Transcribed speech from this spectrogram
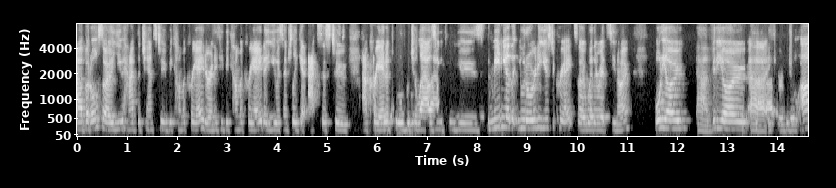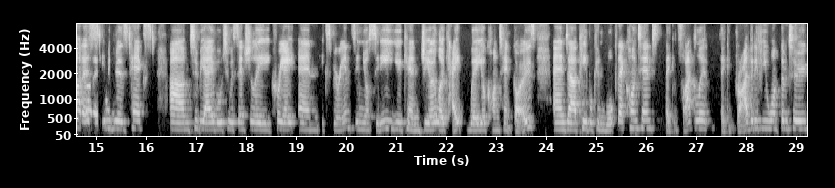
Uh, but also you have the chance to become a creator, and if you become a creator, you essentially get access to our creator tools, which allows you to use the media that you would already use to create. So whether it's you know audio, uh, video, uh, if you're a visual artist, images, text, um, to be able to essentially create an experience in your city. You can geolocate where your content goes, and uh, people can walk that content, they can cycle it, they can drive it if you want them to.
